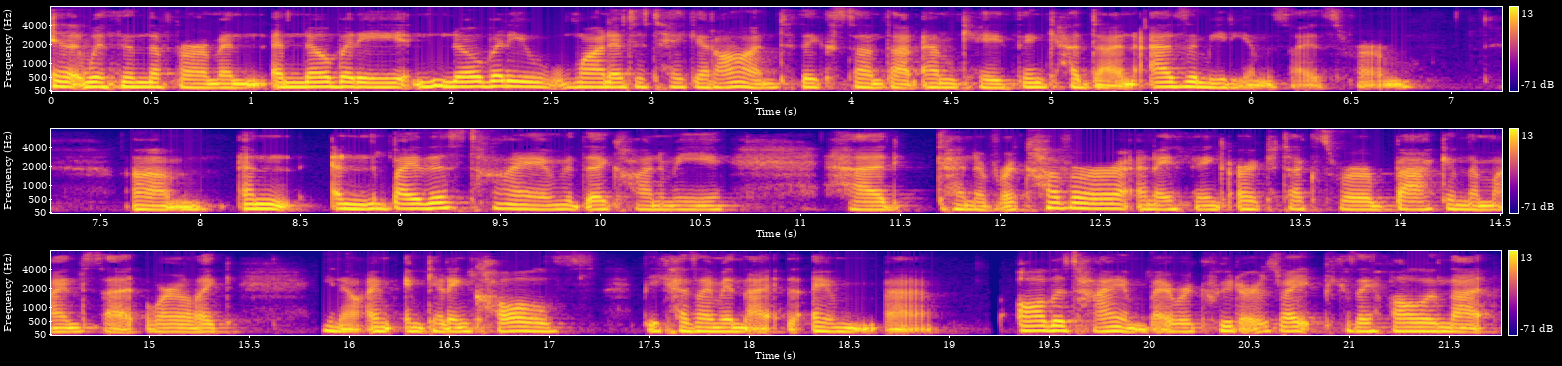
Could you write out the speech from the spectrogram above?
within the firm and, and nobody nobody wanted to take it on to the extent that MK Think had done as a medium sized firm. Um, and and by this time the economy had kind of recover and I think architects were back in the mindset where like, you know, I'm, I'm getting calls because I'm in that I'm uh, all the time by recruiters, right? Because I fall in that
